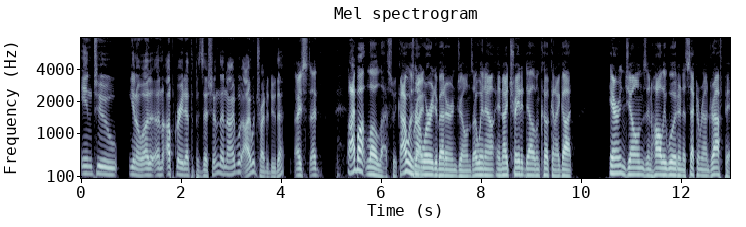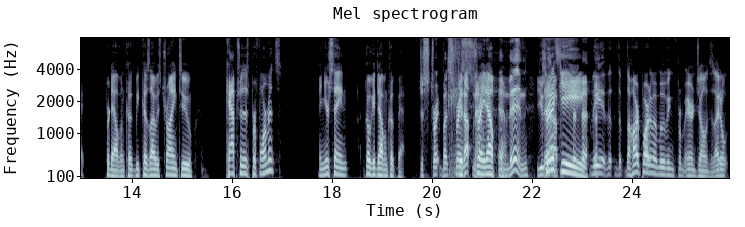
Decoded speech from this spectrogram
into you know a, an upgrade at the position, then I would I would try to do that. I just I, I bought low last week. I was not Right. worried about Aaron Jones. I went out and I traded Dalvin Cook and I got Aaron Jones and Hollywood and a second round draft pick for Dalvin Cook because I was trying to capture this performance. And you're saying go get Dalvin Cook back. Just straight, but straight Just up, now. straight up now. and then you got Tricky. the, the the hard part of him moving from Aaron Jones is I don't.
